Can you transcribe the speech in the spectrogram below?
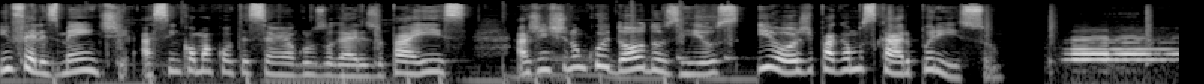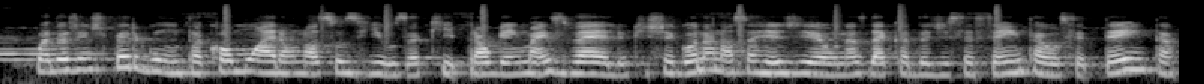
Infelizmente, assim como aconteceu em alguns lugares do país, a gente não cuidou dos rios e hoje pagamos caro por isso. Quando a gente pergunta como eram nossos rios aqui para alguém mais velho que chegou na nossa região nas décadas de 60 ou 70,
